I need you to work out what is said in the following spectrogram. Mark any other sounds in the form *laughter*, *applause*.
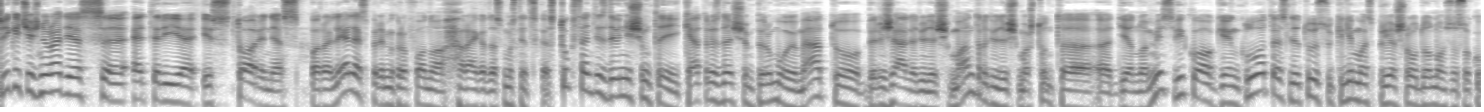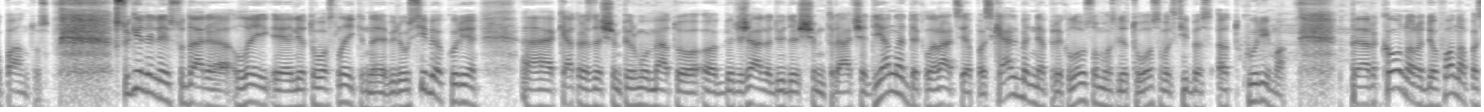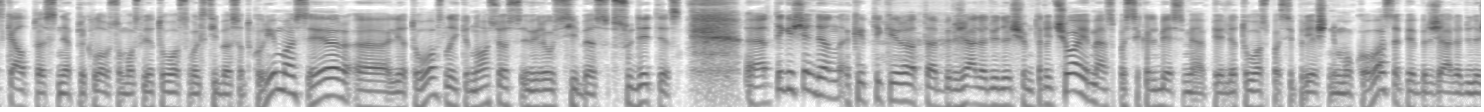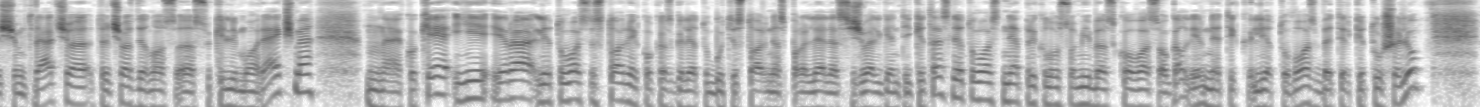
Sveiki, čia žinių radijas eteryje istorinės paralelės prie mikrofono Raigardas Musnickas. 1941 m. birželio 22-28 dienomis vyko ginkluotas lietuvių sukilimas prieš raudonosius okupantus. Sukilėliai sudarė laik, Lietuvos laikinąją vyriausybę, kuri 41 m. birželio 23 d. deklaraciją paskelbė nepriklausomos Lietuvos valstybės atkūrimą. Per Kauno radiofoną paskelbė paskelbtas nepriklausomos Lietuvos valstybės atkūrimas ir e, Lietuvos laikinosios vyriausybės sudėtis. E, taigi šiandien kaip tik yra ta birželio 23, mes pasikalbėsime apie Lietuvos pasipriešinimo kovas, apie birželio 23 dienos e, sukilimo reikšmę, kokia ji yra Lietuvos istorija, kokios galėtų būti istorinės paralelės žvelgiant į kitas Lietuvos nepriklausomybės kovas, o gal ir ne tik Lietuvos, bet ir kitų šalių.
